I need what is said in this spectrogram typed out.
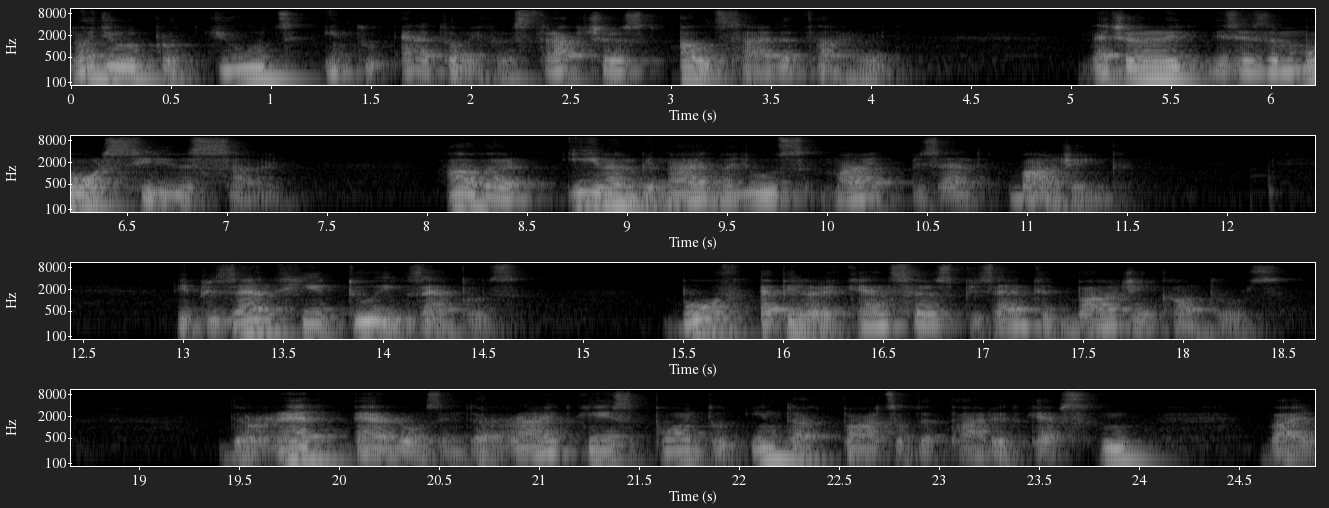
nodule protrudes into anatomical structures outside the thyroid. Naturally, this is a more serious sign. However, even benign nodules might present bulging. We present here two examples. Both papillary cancers presented bulging contours. The red arrows in the right case point to intact parts of the thyroid capsule, while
